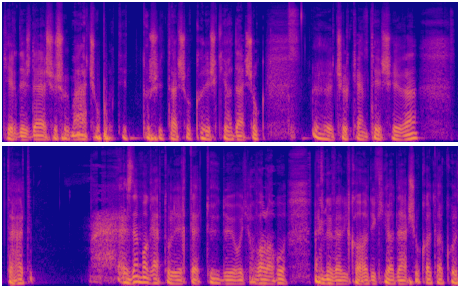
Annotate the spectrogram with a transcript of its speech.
kérdést, de elsősorban átcsoportosításokkal és kiadások ö, csökkentésével. Tehát ez nem magától értetődő, hogyha valahol megnövelik a hadi kiadásokat, akkor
